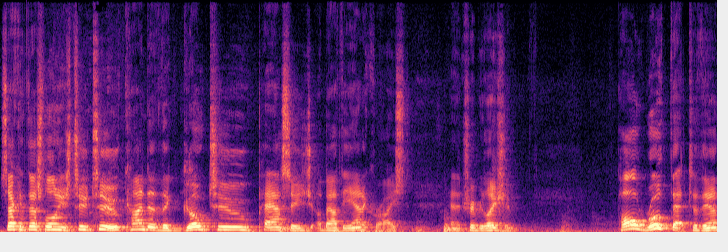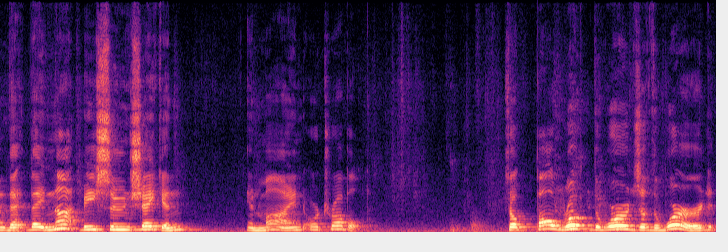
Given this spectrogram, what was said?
Second Thessalonians 2 2, kind of the go to passage about the Antichrist and the tribulation. Paul wrote that to them that they not be soon shaken in mind or troubled. So Paul wrote the words of the word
